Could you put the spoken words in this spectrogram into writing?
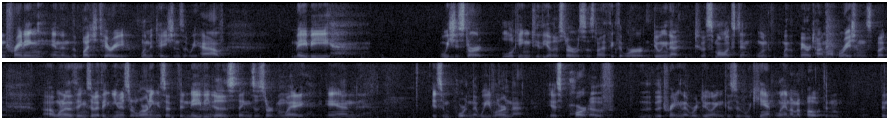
in training and then the budgetary limitations that we have, maybe we should start looking to the other services. And I think that we're doing that to a small extent with, with maritime operations. But uh, one of the things that I think units are learning is that the Navy does things a certain way, and it's important that we learn that as part of the, the training that we're doing. Because if we can't land on a boat, then then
